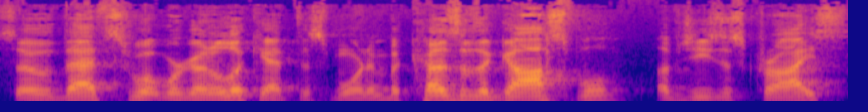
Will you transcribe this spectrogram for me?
So that's what we're going to look at this morning. Because of the gospel of Jesus Christ,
